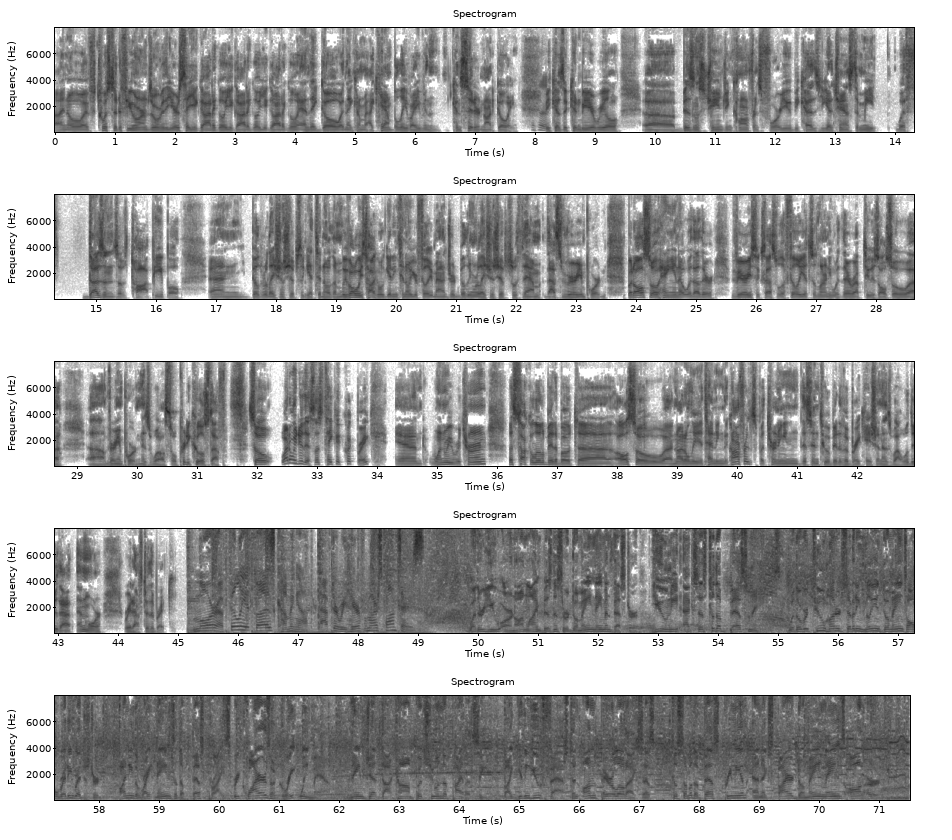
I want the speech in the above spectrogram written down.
I know I've twisted a few arms over the years, say you gotta go, you gotta go, you gotta go, and they go and they come. I can't believe I even considered not going Mhm. because it can be a real uh, business changing conference for you because you get a chance to meet with dozens of top people and build relationships and get to know them. We've always talked about getting to know your affiliate manager and building relationships with them. That's very important. But also hanging out with other very successful affiliates and learning what they're up to is also uh, uh, very important as well. So pretty cool stuff. So why don't we do this? Let's take a quick break. And when we return, let's talk a little bit about uh, also uh, not only attending the conference, but turning this into a bit of a breakation as well. We'll do that and more right after the break. More affiliate buzz coming up after we hear from our sponsors. Whether you are an online business or domain name investor, you need access to the best names. With over 270 million domains already registered, finding the right names at the best price requires a great wingman. Namejet.com puts you in the pilot seat by giving you fast and unparalleled access to some of the best premium and expired domain names on earth.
